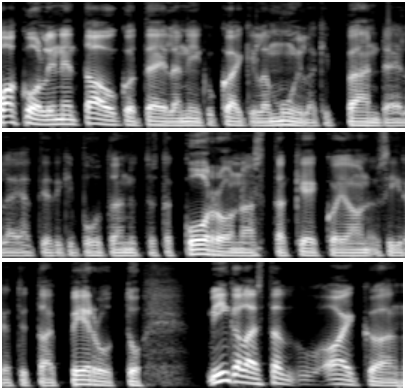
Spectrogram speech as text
pakollinen tauko teillä niin kuin kaikilla muillakin bändeillä ja tietenkin puhutaan nyt tuosta koronasta. Keikkoja on siirretty tai peruttu. Minkälaista aikaa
